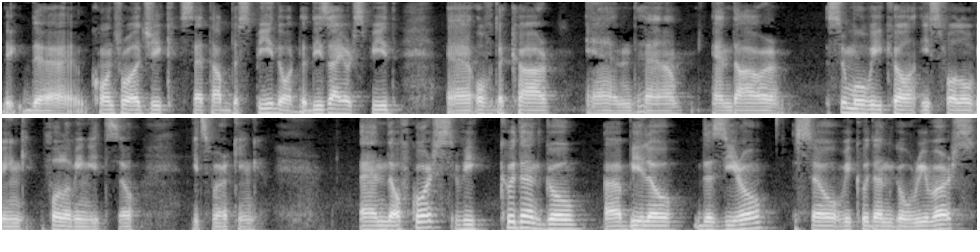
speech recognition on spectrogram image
the, the control logic set up the speed or the desired speed uh, of the car and uh, and our sumo vehicle is following following it so it's working and of course we couldn't go uh, below the zero so we couldn't go reverse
